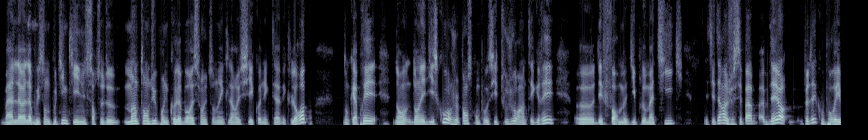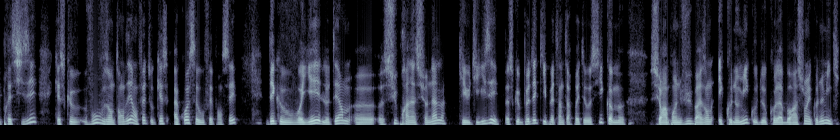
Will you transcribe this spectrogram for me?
bah, la, la position de Poutine qui est une sorte de main tendue pour une collaboration, étant donné que la Russie est connectée avec l'Europe. Donc après, dans, dans les discours, je pense qu'on peut aussi toujours intégrer euh, des formes diplomatiques, etc. Je sais pas. D'ailleurs, peut-être que vous pourriez préciser qu'est-ce que vous vous entendez en fait, ou à quoi ça vous fait penser dès que vous voyez le terme euh, supranational qui est utilisé, parce que peut-être qu'il peut être interprété aussi comme euh, sur un point de vue, par exemple, économique ou de collaboration économique.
